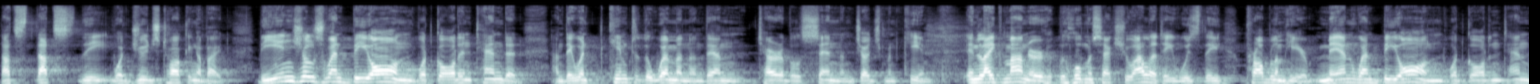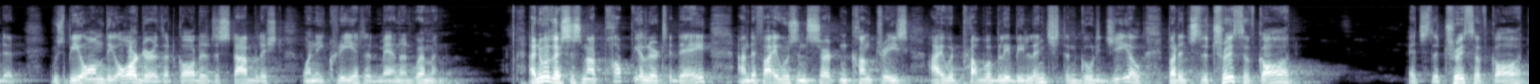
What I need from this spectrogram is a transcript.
That's, that's the, what Jude's talking about. The angels went beyond what God intended, and they went, came to the women, and then terrible sin and judgment came. In like manner, homosexuality was the problem here. Men went beyond what God intended. It was beyond the order that God had established when He created men and women. I know this is not popular today, and if I was in certain countries, I would probably be lynched and go to jail, but it's the truth of God. It's the truth of God.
